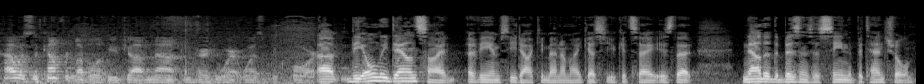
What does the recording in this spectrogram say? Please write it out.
How is the comfort level of your job now compared to where it was before? Uh, the only downside of EMC Documentum, I guess you could say, is that now that the business has seen the potential,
